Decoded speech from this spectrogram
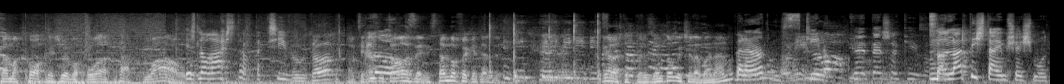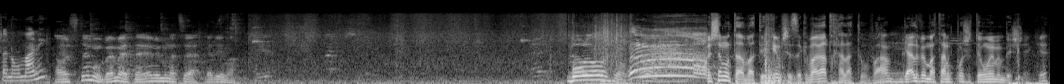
כמה כוח יש בבחורה אחת, וואו. יש לו רעש טוב, תקשיב. אתה צריך לשים את האוזן, היא סתם דופקת על זה. גל, אתה פרזנטורית של הבננות? בננות מוסקינו. זה תשע קילו. נולדתי 2.600, אתה נורמלי? אבל סתימו, באמת, נראה מי מנצח, קדימה. בואו לא יש לנו את האבטיחים שזה כבר התחלה טובה. גל ומתן, כמו שאתם רואים, הם בשקט.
